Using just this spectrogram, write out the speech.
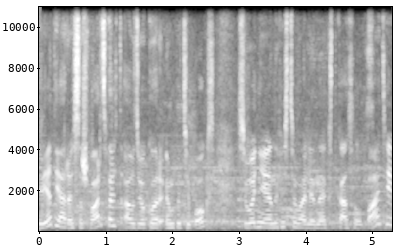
привет, я Ресса Шварцвальд, аудиокор Empathy Box. Сегодня я на фестивале Next Castle Party.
